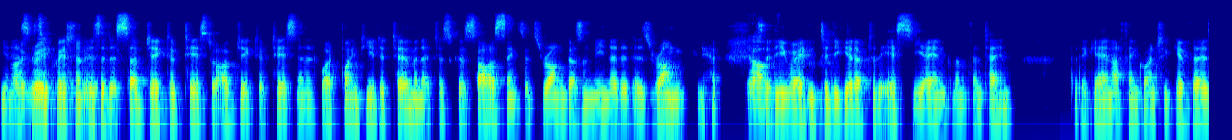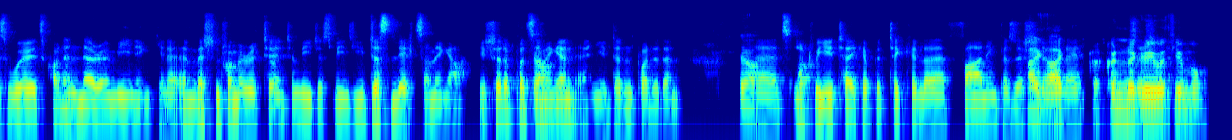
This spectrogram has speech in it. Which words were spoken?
You know, so it's a question of is it a subjective test or objective test? And at what point do you determine it? Just because SARS thinks it's wrong doesn't mean that it is wrong. Yeah. So do you wait until you get up to the SCA in Bloemfontein? But again, I think one should give those words quite a narrow meaning. You know, omission from a return to me just means you just left something out. You should have put something yeah. in and you didn't put it in. Yeah. Uh, it's not where you take a particular filing position. I, I, I couldn't position. agree with you more.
